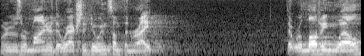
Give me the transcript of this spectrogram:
Or it was a reminder that we're actually doing something right, that we're loving well,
